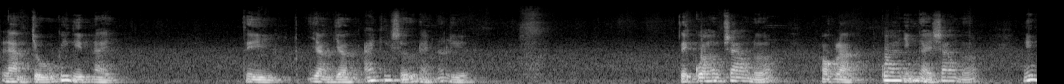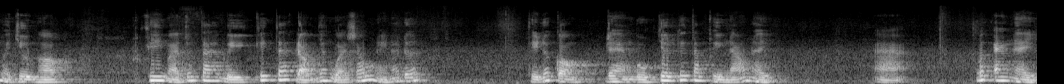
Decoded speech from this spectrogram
làm chủ cái nghiệp này, thì dần dần ái kiến sử này nó liền thì qua hôm sau nữa, hoặc là qua những ngày sau nữa. Nếu mà trường hợp khi mà chúng ta bị cái tác động nhân quả xấu này nó đến thì nó còn ràng buộc trên cái tâm phiền não này. À bất an này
